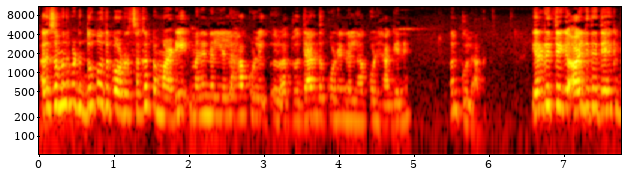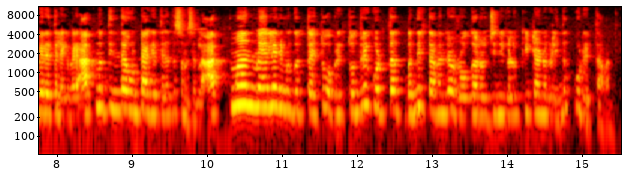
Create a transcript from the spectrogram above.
ಅದಕ್ಕೆ ಸಂಬಂಧಪಟ್ಟ ಧೂಪದ ಪೌಡರ್ ಸಂಕಲ್ಪ ಮಾಡಿ ಮನೆಯಲ್ಲೆಲ್ಲ ಹಾಕೊಳ್ಳಿ, ಅಥವಾ ಧ್ಯಾನದ ಕೋಣೆಯಲ್ಲಿ ಹಾಕೊಳ್ಳಿ ಹಾಗೇನೆ ಅನುಕೂಲ ಆಗುತ್ತೆ. ಎರಡು ರೀತಿಯಾಗಿ ಆಯಿಲ್ ಇದೆ, ದೇಹಕ್ಕೆ ಬೇರೆ, ತಲೆಗೆ ಬೇರೆ. ಆತ್ಮದಿಂದ ಉಂಟಾಗಿರ್ತಕ್ಕಂಥ ಸಮಸ್ಯೆಗಳು. ಆತ್ಮ ಮೇಲೆ ನಿಮಗೆ ಗೊತ್ತಾಯ್ತು, ಒಬ್ರಿಗೆ ತೊಂದರೆ ಕೊಡ್ತಾ ಬಂದಿರ್ತಾವೆ ಅಂದ್ರೆ ರೋಗ, ರುಜಿನಿಗಳು, ಕೀಟಾಣುಗಳಿಂದ ಕೂಡಿರ್ತಾವಂತೆ.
